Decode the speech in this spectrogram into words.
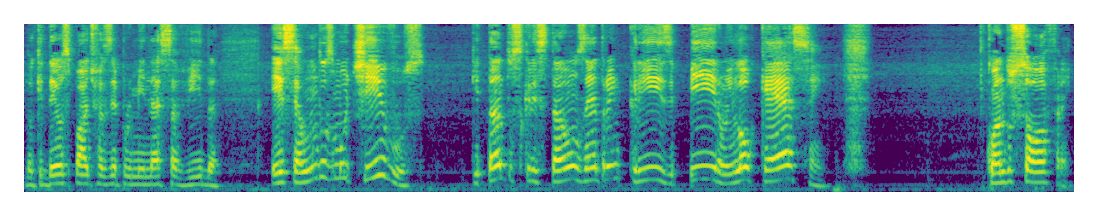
no que Deus pode fazer por mim nessa vida. Esse é um dos motivos que tantos cristãos entram em crise, piram, enlouquecem quando sofrem.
